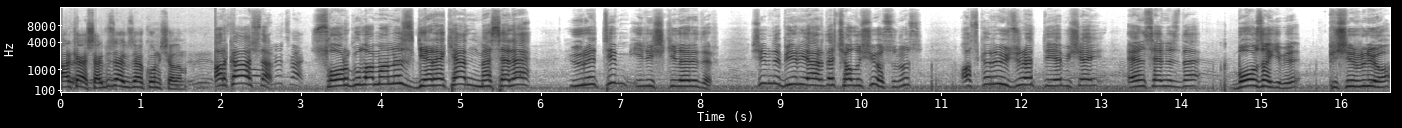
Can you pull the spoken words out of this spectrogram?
Arkadaşlar güzel güzel konuşalım. Arkadaşlar sorgulamanız gereken mesele üretim ilişkileridir. Şimdi bir yerde çalışıyorsunuz. Asgari ücret diye bir şey ensenizde boza gibi pişiriliyor.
